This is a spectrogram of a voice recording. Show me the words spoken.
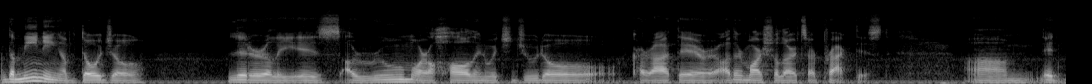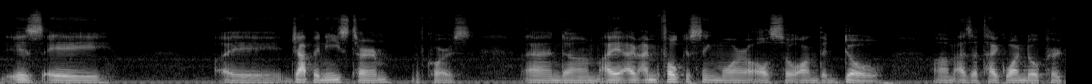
the meaning of dojo. Literally, is a room or a hall in which judo, karate, or other martial arts are practiced. Um, it is a a Japanese term, of course, and um, I, am focusing more also on the do. Um, as a Taekwondo pr-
